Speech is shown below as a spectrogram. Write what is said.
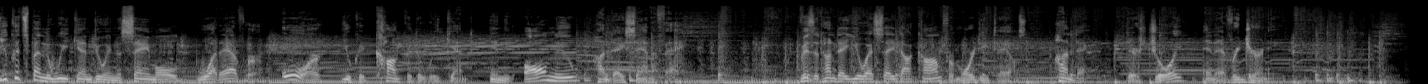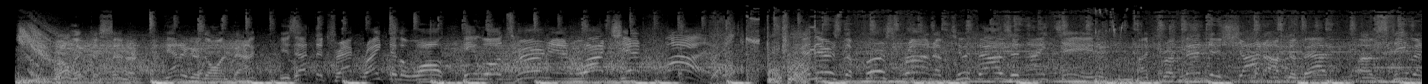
You could spend the weekend doing the same old whatever, or you could conquer the weekend in the all-new Hyundai Santa Fe. Visit HyundaiUSA.com for more details. Hyundai, there's joy in every journey. Well hit to center. Haniger going back. He's at the track, right to the wall. He will turn and watch it fly. And there's the first run of 2019. A tremendous shot off the bat of Stephen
